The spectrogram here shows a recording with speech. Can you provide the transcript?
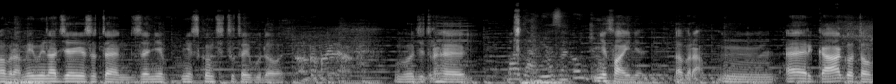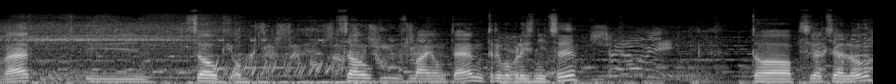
Dobra, miejmy nadzieję, że ten, że nie, nie skończy tutaj budować. Bo Będzie trochę Badania zakończone. niefajnie. Dobra. Mm, ERK gotowe. I czołgi, ob... czołgi już mają ten, tryb obleźnicy. To przyjacielu.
